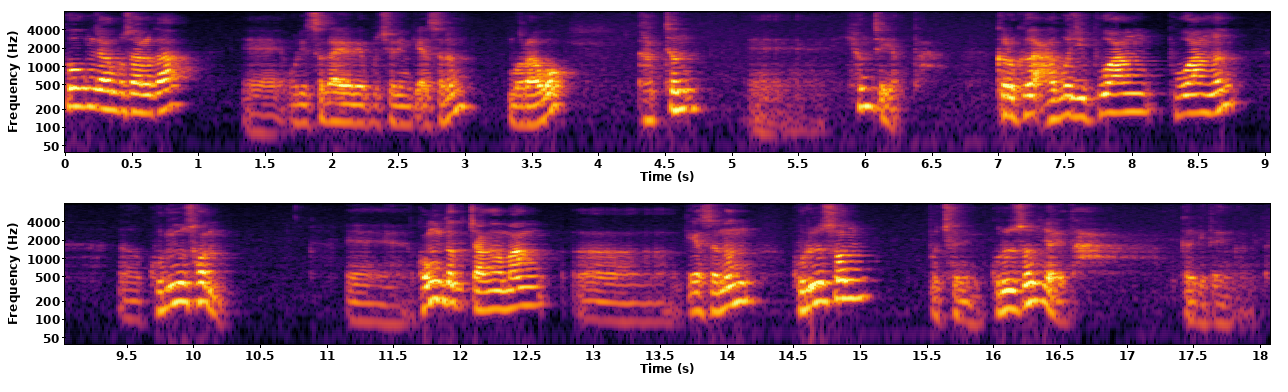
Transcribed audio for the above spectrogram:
허공장보살과 예, 우리 서가열의 부처님께서는 뭐라고 같은 예, 형제였다. 그리고 그 아버지 부왕 부왕은 어, 구류손 예, 공덕장엄왕께서는 구류손 부처님 구류손열이다 그렇게 된 겁니다.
